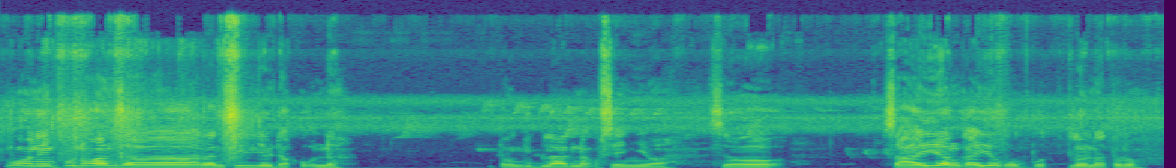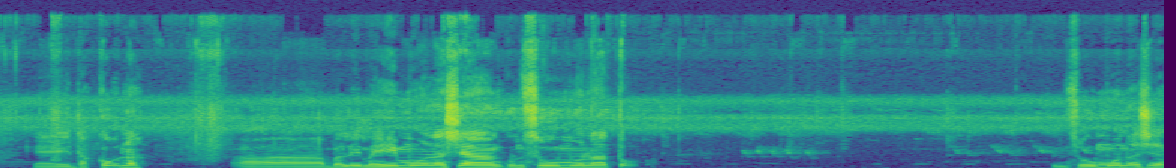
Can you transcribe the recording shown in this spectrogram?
Kung ano yung punuan sa Arancilio, dako na. Itong gi-vlog na ko sa inyo ah. So, sayang kayo kung putlo na to no. Eh, dako na. Ah, bali mahimo na siya ang konsumo na to. Konsumo na siya.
